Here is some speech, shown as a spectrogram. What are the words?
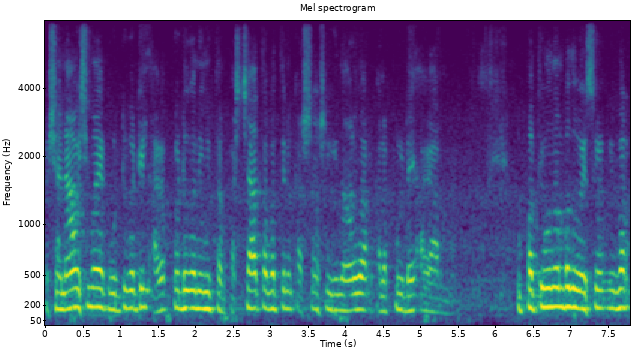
പക്ഷെ അനാവശ്യമായ കൂട്ടുകെട്ടിൽ അകപ്പെടുക നിമിത്തം പശ്ചാത്തലത്തിന് കർഷക നാളുകാർ പലപ്പോഴും ഇടയാകാറുണ്ട്. മുപ്പത്തിമൂന്നമ്പത് വയസ്സുകൾ ഇവർ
